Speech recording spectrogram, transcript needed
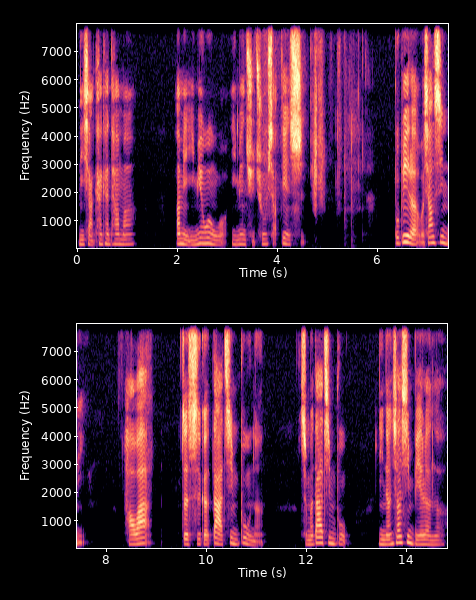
你想看看他吗？阿米一面问我，一面取出小电视。不必了，我相信你。好啊，这是个大进步呢。什么大进步？你能相信别人了？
